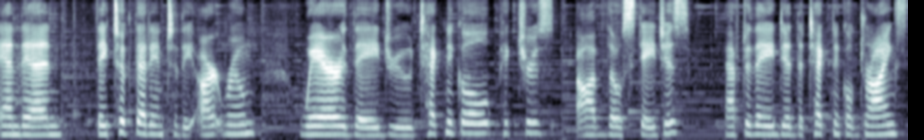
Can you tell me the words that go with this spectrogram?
And then they took that into the art room where they drew technical pictures of those stages. After they did the technical drawings,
